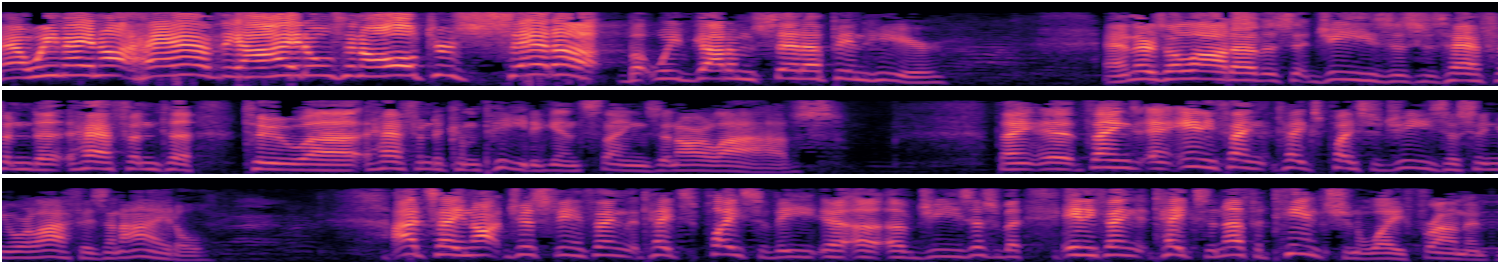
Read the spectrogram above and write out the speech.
Now we may not have the idols and altars set up, but we've got them set up in here. And there's a lot of us that Jesus is having to having to to uh, having to compete against things in our lives. Uh, things, anything that takes place of Jesus in your life is an idol. I'd say not just anything that takes place of, uh, uh, of Jesus, but anything that takes enough attention away from Him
